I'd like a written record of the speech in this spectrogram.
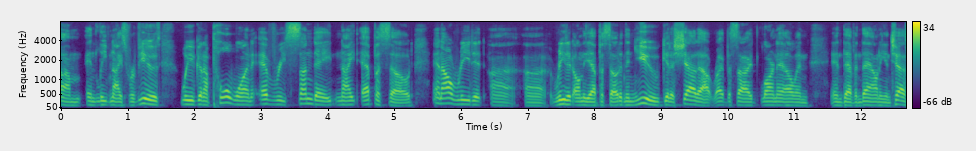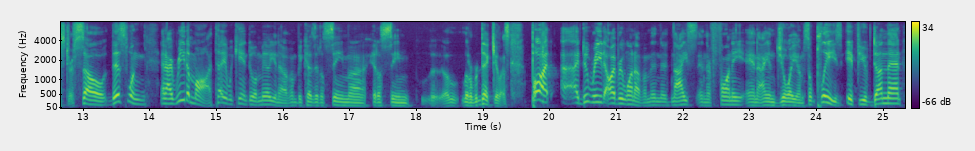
um, and leave nice reviews. We're going to pull one every Sunday night episode, and I'll read it uh, uh, read it on the episode, and then you get a shout out right beside Larnell and and Devin Downey and Chester. So this one, and I read them all. I tell you, we can't do a million of them because it'll seem uh, it'll seem a little ridiculous. But I do read every one of them, and they're nice and they're funny, and I enjoy them. So please, if you've done that,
